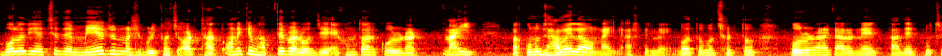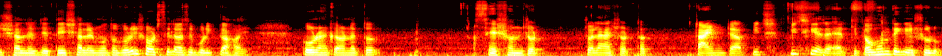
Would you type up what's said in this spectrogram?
বলে দিয়েছে যে মে জুন মাসে পরীক্ষা হচ্ছে। অর্থাৎ অনেকে ভাবতে পারো যে এখন তো আর করোনা নাই বা কোনো ঝামেলাও নাই। আসলে গত বছর তো করোনার কারণে তাদের পঁচিশ সালের যে তেইশ সালের মতো করেই শর্ট সিলেবাসে পরীক্ষা হয়। করোনার কারণে তো সেশন জট চলে আসে, অর্থাৎ টাইমটা পিছ, পিছিয়ে যায় আর কি, তখন থেকে শুরু।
